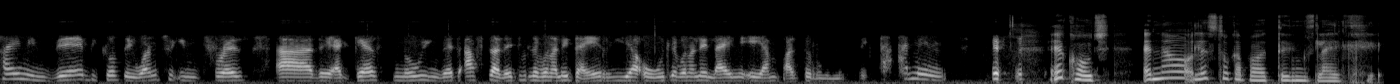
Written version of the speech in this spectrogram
time in there because they want to impress uh, their guests, knowing that after that, they bona le diarrhea or they bona le line yang bathroom. I mean, Hey, coach. And now let's talk about things like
